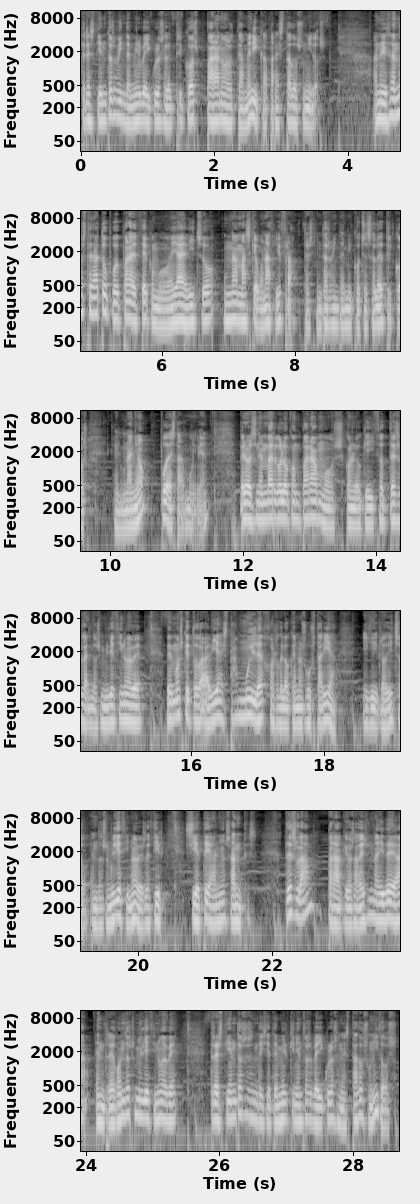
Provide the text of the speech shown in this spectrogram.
320.000 vehículos eléctricos para Norteamérica, para Estados Unidos. Analizando este dato puede parecer, como ya he dicho, una más que buena cifra. 320.000 coches eléctricos en un año puede estar muy bien. Pero sin embargo lo comparamos con lo que hizo Tesla en 2019, vemos que todavía está muy lejos de lo que nos gustaría. Y lo dicho, en 2019, es decir, 7 años antes. Tesla, para que os hagáis una idea, entregó en 2019 367.500 vehículos en Estados Unidos,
